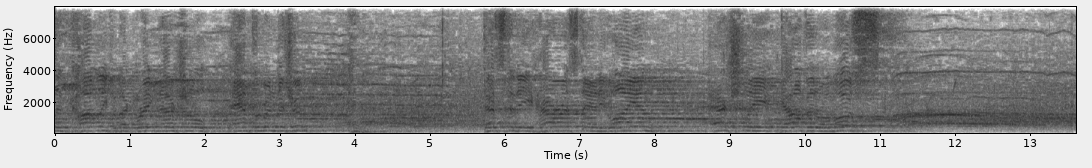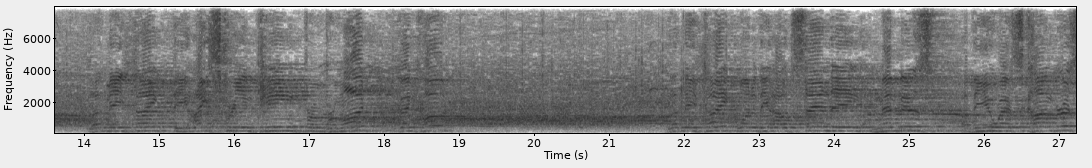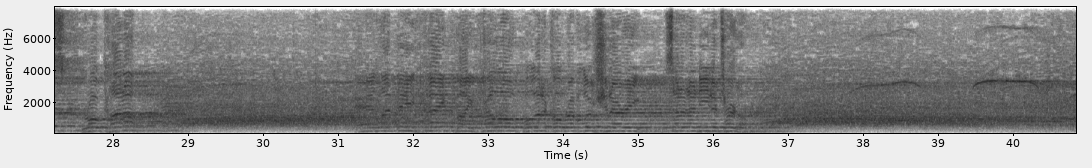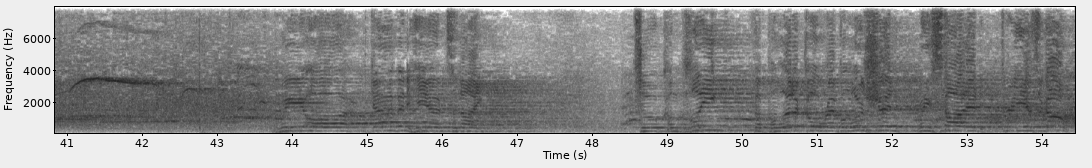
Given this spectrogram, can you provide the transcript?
Watson Conley for that great national anthem rendition. Destiny Harris, Danny Lyon, Ashley Galvin Ramos. Let me thank the Ice Cream King from Vermont, Ben. Let me thank one of the outstanding members of the U.S. Congress, Ro Khanna. And let me thank my fellow political revolutionary, Senator Nina Turner. We are gathered here tonight to complete the political revolution we started three years ago.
